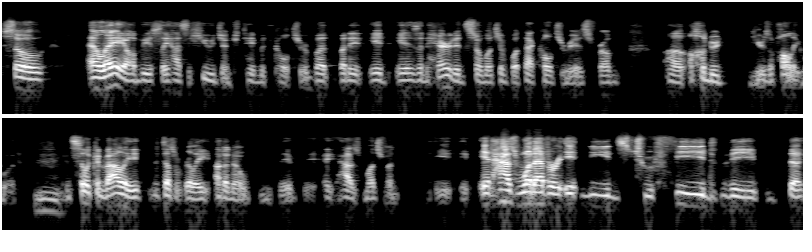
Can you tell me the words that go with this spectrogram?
so LA obviously has a huge entertainment culture, but but it, it is inherited so much of what that culture is from uh, a uh, hundred years of Hollywood. Mm. In Silicon Valley, it doesn't really, I don't know, it, it has much of a, it, it has whatever it needs to feed the the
